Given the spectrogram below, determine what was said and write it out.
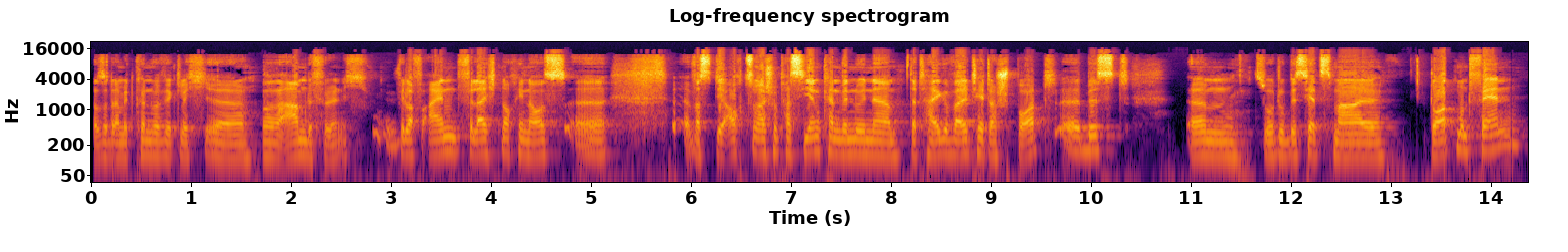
also damit können wir wirklich äh, eure Abende füllen. Ich will auf einen vielleicht noch hinaus, äh, was dir auch zum Beispiel passieren kann, wenn du in der Datei Gewalttäter Sport äh, bist. Ähm, so, du bist jetzt mal Dortmund-Fan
